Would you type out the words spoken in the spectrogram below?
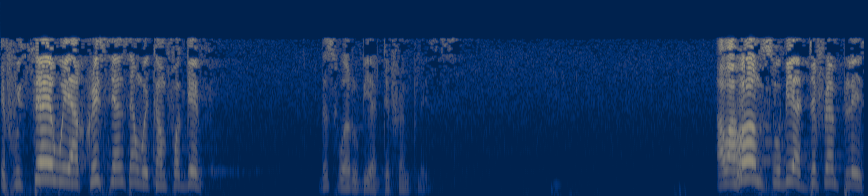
If we say we are Christians and we can forgive, this world will be a different place. Our homes will be a different place.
